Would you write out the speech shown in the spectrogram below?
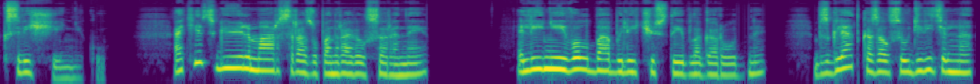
к священнику. Отец Гюэльмар сразу понравился Рене. Линии его лба были чистые и благородны. Взгляд казался удивительно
